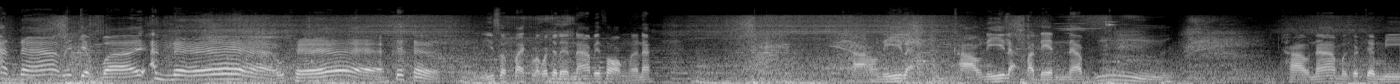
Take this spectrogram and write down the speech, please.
อันนะไม่เก็บไว้อันนะโอเคทีนี้สแต็กเราก็จะเดินหน้าไปสองแล้วนะคราวนี้แหละคราวนี้แหละประเด็นนะครับอืมคราวหน้ามันก็จะมี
